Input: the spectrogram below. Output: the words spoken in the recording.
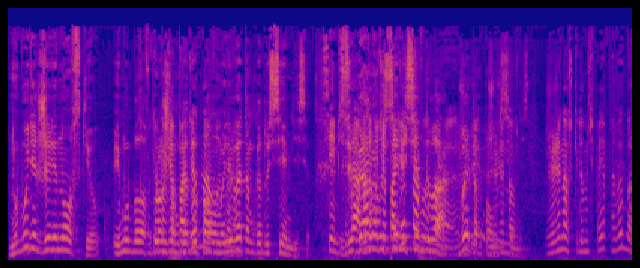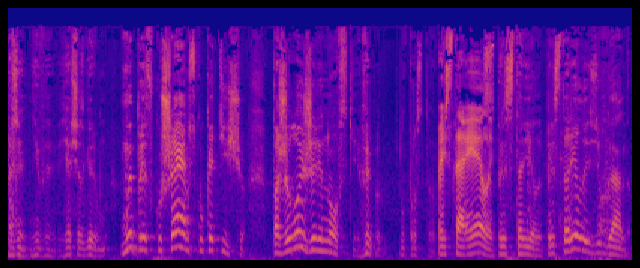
Ну, будет Жириновский. Ему было в прошлом году, по-моему, или в этом году 70. 70, Зюганову да, 72. В этом, по-моему, 70. Жириновский, думаете, пойдет на выборы? Не, я сейчас говорю, мы предвкушаем скукотищу. Пожилой Жириновский, ну просто... Престарелый. Престарелый. Престарелый Зюганов.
